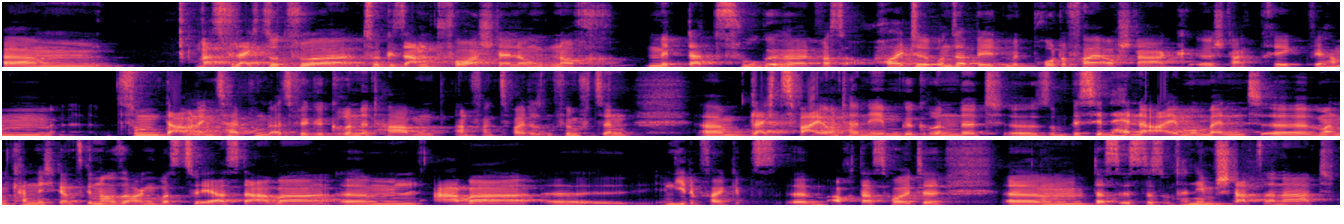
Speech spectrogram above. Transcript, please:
Ähm, was vielleicht so zur, zur Gesamtvorstellung noch mit dazugehört, was heute unser Bild mit Protofy auch stark, äh, stark prägt. Wir haben zum damaligen Zeitpunkt, als wir gegründet haben, Anfang 2015, ähm, gleich zwei Unternehmen gegründet. Äh, so ein bisschen Henne-Ei-Moment. Äh, man kann nicht ganz genau sagen, was zuerst da war. Ähm, aber äh, in jedem Fall gibt's ähm, auch das heute. Ähm, das ist das Unternehmen Stadtsalat,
